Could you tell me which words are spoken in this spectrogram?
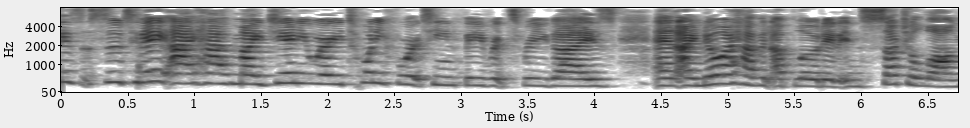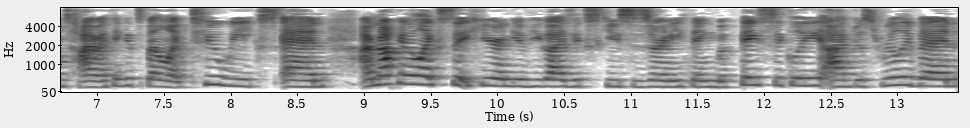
guys! So today I have my January 2014 favorites for you guys, and I know I haven't uploaded in such a long time. I think it's been like two weeks, and I'm not gonna like sit here and give you guys excuses or anything, but basically I've just really been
